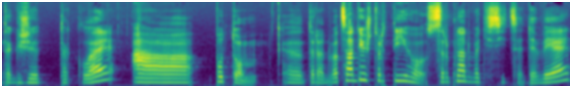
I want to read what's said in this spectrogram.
Takže takhle. A potom, teda 24. srpna 2009,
